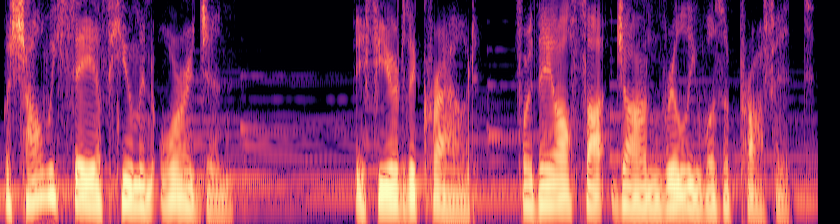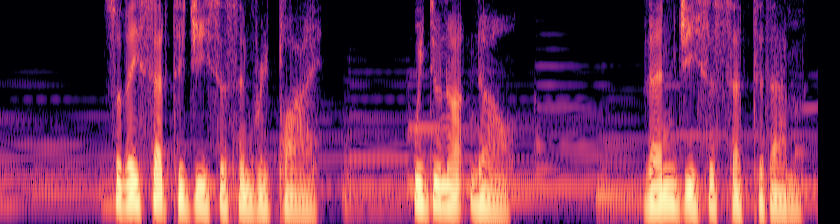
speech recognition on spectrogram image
But shall we say of human origin? They feared the crowd, for they all thought John really was a prophet. So they said to Jesus in reply, We do not know. Then Jesus said to them,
